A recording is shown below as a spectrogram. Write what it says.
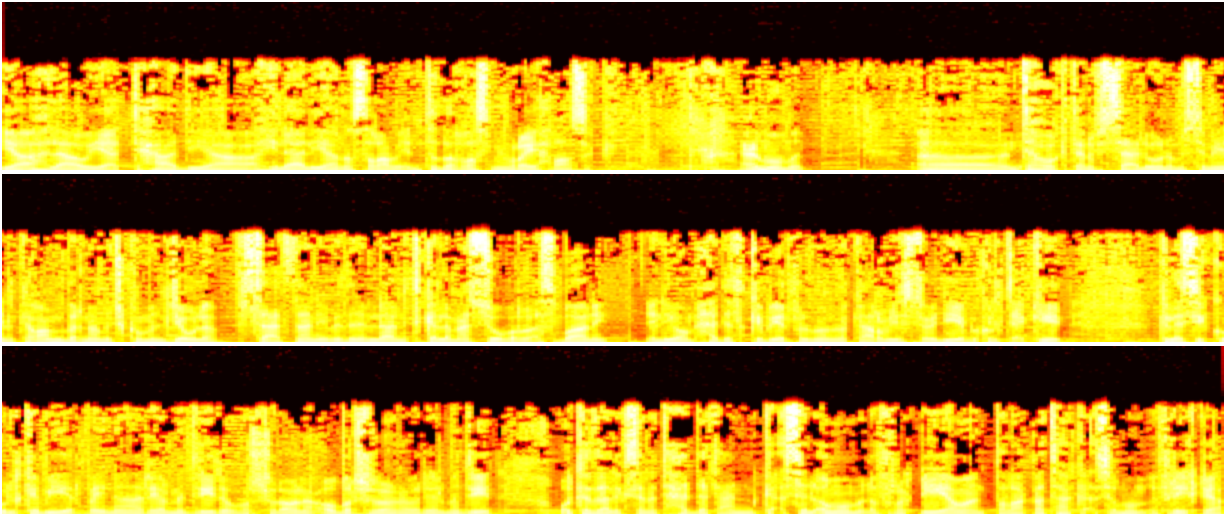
يا أهلاوي يا اتحادي يا هلالي يا نصراوي انتظر الرسمي وريح راسك. عموما آه انتهى وقتنا في الساعة الأولى مستمعين الكرام. برنامجكم الجولة. في الساعة الثانية بإذن الله نتكلم عن السوبر الأسباني. اليوم حدث كبير في المملكة العربية السعودية بكل تأكيد. كلاسيكو الكبير بين ريال مدريد وبرشلونة أو برشلونة وريال مدريد. وكذلك سنتحدث عن كأس الأمم الأفريقية وانطلاقتها كأس أمم أفريقيا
